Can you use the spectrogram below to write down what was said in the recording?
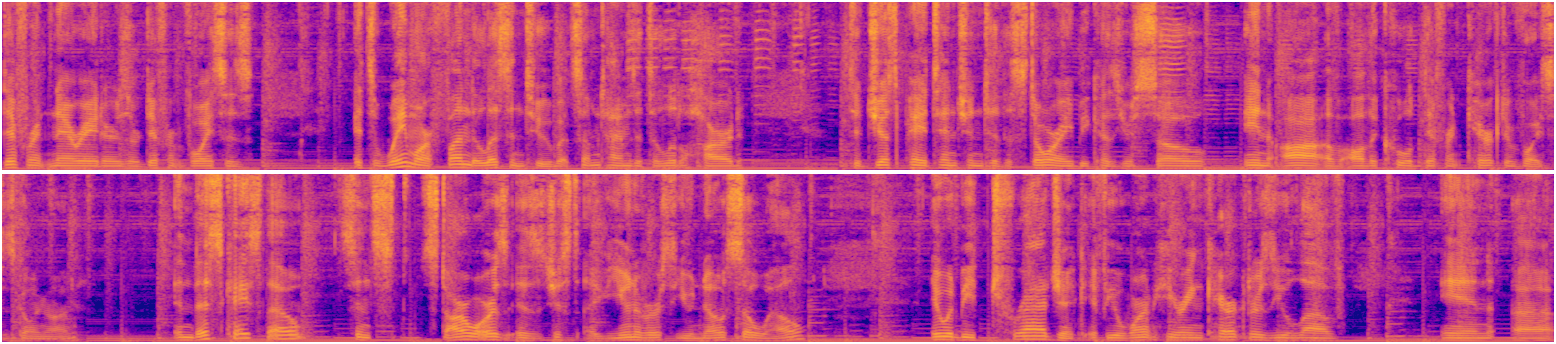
different narrators or different voices, it's way more fun to listen to, but sometimes it's a little hard to just pay attention to the story because you're so in awe of all the cool different character voices going on. In this case, though, since Star Wars is just a universe you know so well, it would be tragic if you weren't hearing characters you love in uh,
